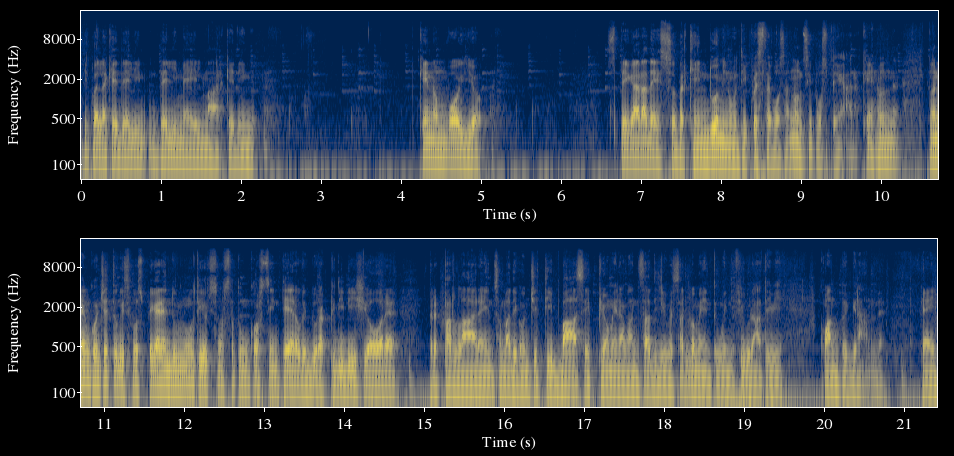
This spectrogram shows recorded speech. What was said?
di quella che è dell'email marketing che non voglio spiegare adesso perché in due minuti questa cosa non si può spiegare, ok? Non, non, è un concetto che si può spiegare in due minuti, io ci sono stato un corso intero che dura più di 10 ore per parlare insomma dei concetti base più o meno avanzati di questo argomento, quindi figuratevi quanto è grande, ok?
